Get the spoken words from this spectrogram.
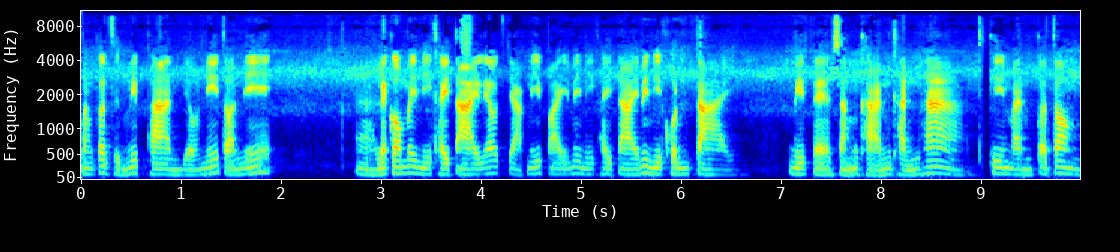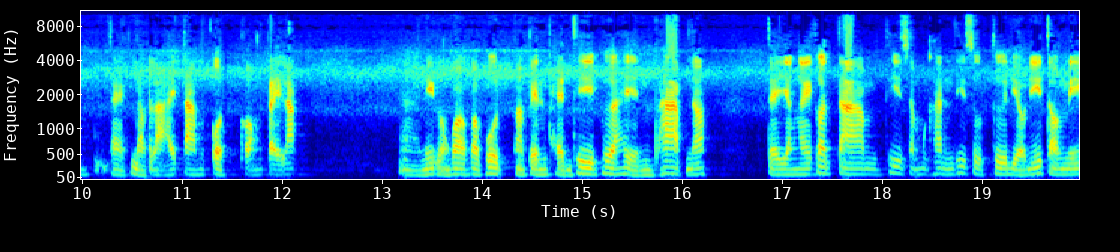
มันก็ถึงนิพพาน เดี๋ยวนี้ตอนนี้อ่าแล้วก็ไม่มีใครตายแล้วจากนี้ไปไม่มีใครตาย ไม่มีคนตาย มีแต่สังขารขันห้า ที่มันก็ต้องแตกดับหลายตามกฎของไตรลักษณ์อ่านี่หลวงพ่อก็พูดมาเป็นแผนที่เพื่อให้เห็นภาพเนาะแต่ยังไงก็ตามที่สำคัญที่สุดคือเดี๋ยวนี้ตอนนี้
